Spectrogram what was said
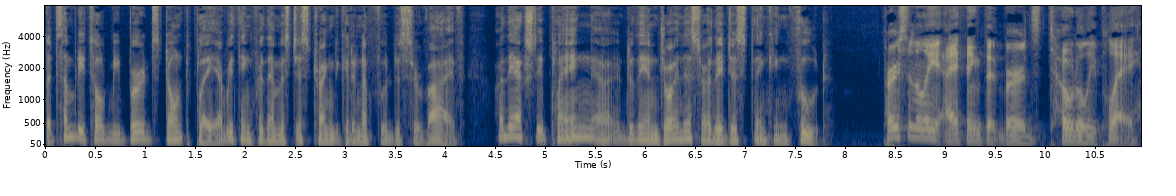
But somebody told me birds don't play. Everything for them is just trying to get enough food to survive. Are they actually playing? Uh, do they enjoy this or are they just thinking food? Personally, I think that birds totally play.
